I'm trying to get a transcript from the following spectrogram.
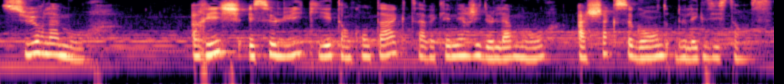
Sur l'amour. Riche est celui qui est en contact avec l'énergie de l'amour à chaque seconde de l'existence.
